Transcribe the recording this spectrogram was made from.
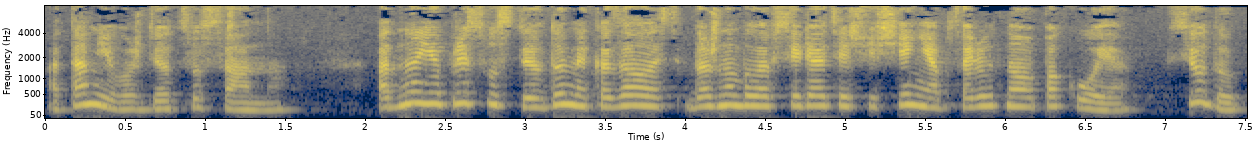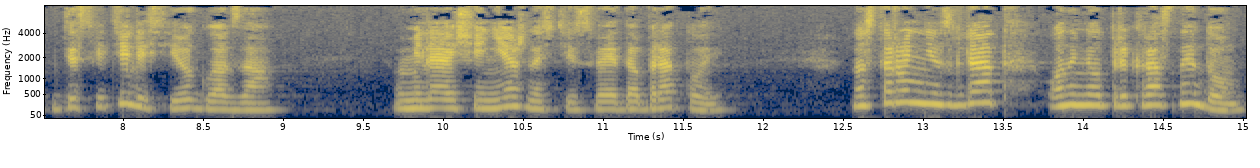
а там его ждет Сусанна. Одно ее присутствие в доме, казалось, должно было вселять ощущение абсолютного покоя, всюду, где светились ее глаза, умиляющие нежностью и своей добротой. Но сторонний взгляд он имел прекрасный дом,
